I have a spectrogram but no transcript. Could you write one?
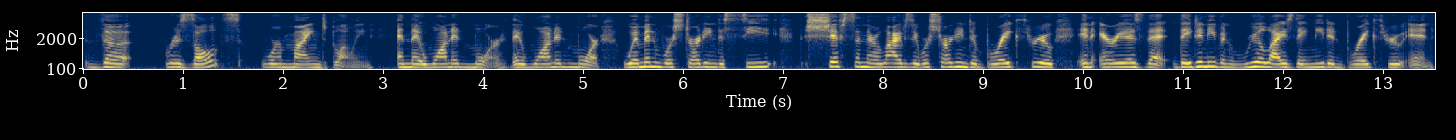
The results were mind blowing and they wanted more. They wanted more. Women were starting to see shifts in their lives. They were starting to break through in areas that they didn't even realize they needed breakthrough in.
